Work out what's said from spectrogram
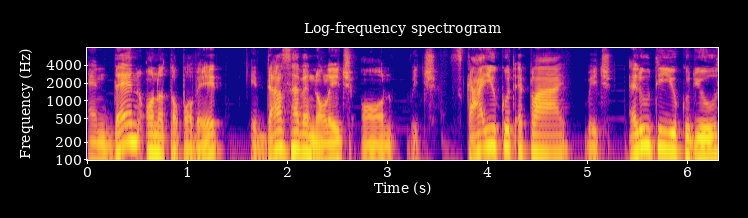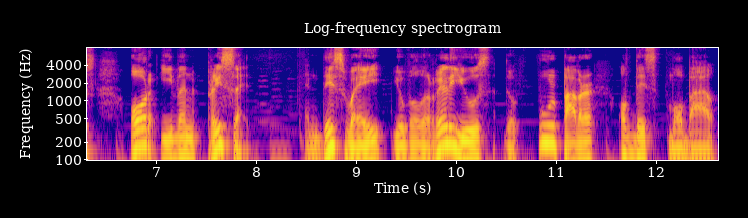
and then on the top of it, it does have a knowledge on which sky you could apply, which LUT you could use, or even preset. And this way, you will really use the full power of this mobile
